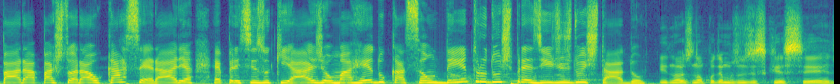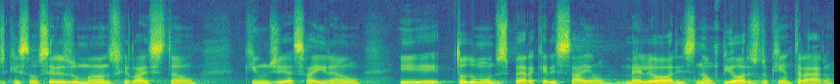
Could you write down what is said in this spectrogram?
para a pastoral carcerária, é preciso que haja uma reeducação dentro dos presídios do Estado. E nós não podemos nos esquecer de que são seres humanos que lá estão, que um dia sairão e todo mundo espera que eles saiam melhores, não piores do que entraram.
